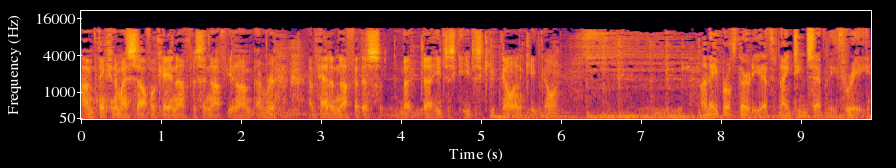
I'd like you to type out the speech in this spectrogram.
I'm thinking to myself, okay, enough is enough. You know, I'm, I'm re- I've had enough of this. But uh, he just he just keep going and keep going. On April 30th, 1973,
